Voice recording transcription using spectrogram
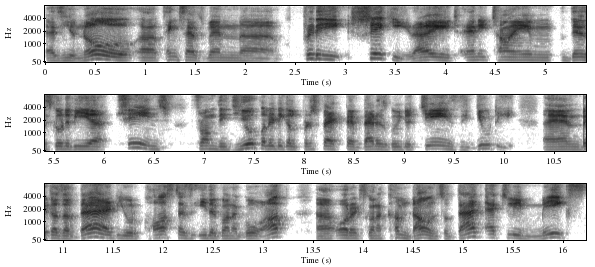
As you know, uh, things has been uh, pretty shaky, right? Anytime there's going to be a change from the geopolitical perspective, that is going to change the duty, and because of that, your cost is either going to go up uh, or it's going to come down. So that actually makes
